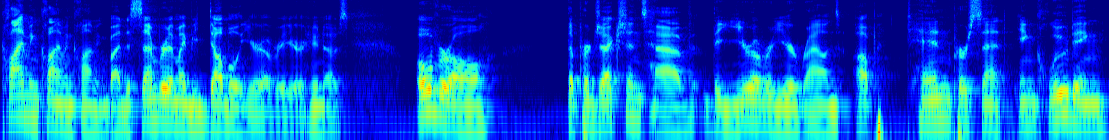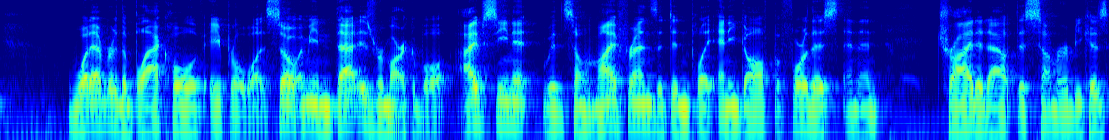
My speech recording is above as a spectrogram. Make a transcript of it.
climbing, climbing, climbing. By December, it might be double year over year. Who knows? Overall, the projections have the year over year rounds up 10%, including whatever the black hole of April was. So, I mean, that is remarkable. I've seen it with some of my friends that didn't play any golf before this and then tried it out this summer because,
